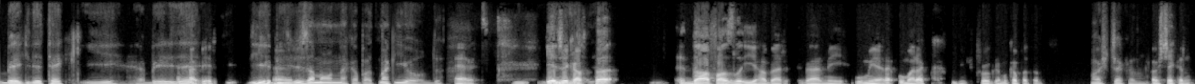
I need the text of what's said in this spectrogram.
belki de tek iyi haberi de diyebiliriz evet. ama onunla kapatmak iyi oldu. Evet. Gelecek hafta daha fazla iyi haber vermeyi umayarak, umarak bugünkü programı kapatalım. Hoşçakalın. Hoşçakalın.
